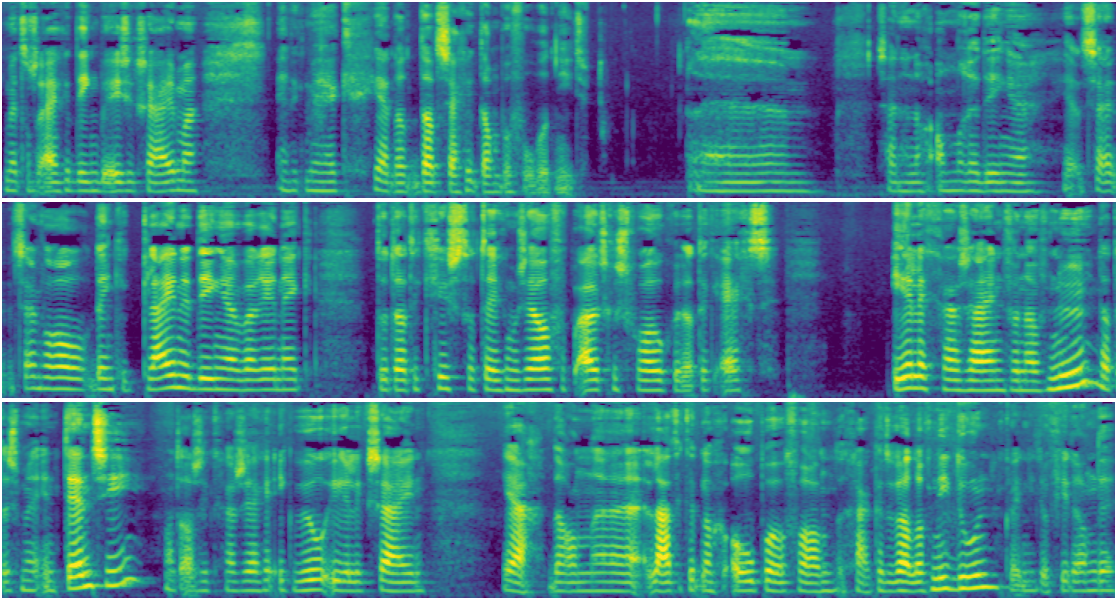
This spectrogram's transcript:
met ons eigen ding bezig zijn. Maar, en ik merk, ja, dat, dat zeg ik dan bijvoorbeeld niet. Uh, zijn er nog andere dingen? Ja, het, zijn, het zijn vooral, denk ik, kleine dingen waarin ik, doordat ik gisteren tegen mezelf heb uitgesproken dat ik echt eerlijk ga zijn vanaf nu. Dat is mijn intentie. Want als ik ga zeggen, ik wil eerlijk zijn, ja, dan uh, laat ik het nog open van ga ik het wel of niet doen. Ik weet niet of je dan de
